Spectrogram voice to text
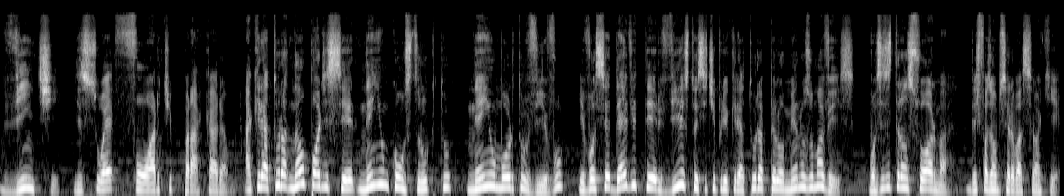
20. Isso é forte pra caramba. A criatura não pode ser nem um constructo, nem um morto-vivo, e você deve ter visto esse tipo de criatura pelo menos uma vez. Você se transforma. Deixa eu fazer uma observação aqui.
